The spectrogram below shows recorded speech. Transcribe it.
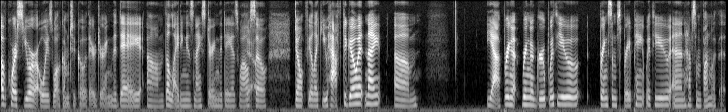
of course, you're always welcome to go there during the day. Um, the lighting is nice during the day as well. Yeah. So don't feel like you have to go at night. Um, yeah, bring a bring a group with you, bring some spray paint with you, and have some fun with it.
